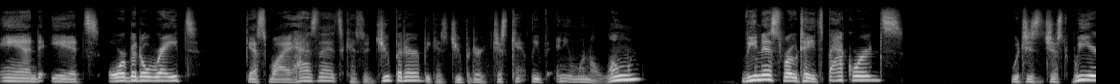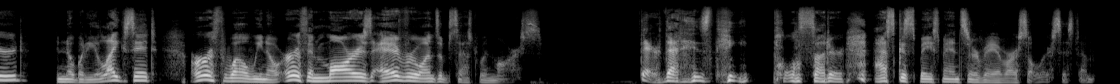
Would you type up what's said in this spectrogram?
and its orbital rate. Guess why it has that? It's because of Jupiter, because Jupiter just can't leave anyone alone. Venus rotates backwards, which is just weird and nobody likes it. Earth, well, we know Earth, and Mars, everyone's obsessed with Mars. There, that is the Paul Sutter Ask a Spaceman survey of our solar system.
